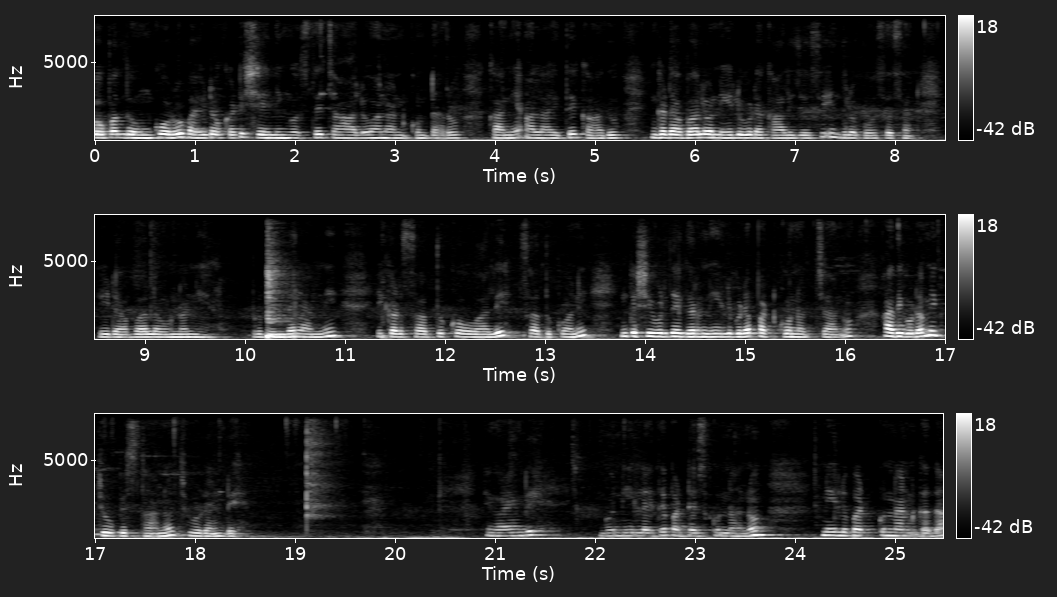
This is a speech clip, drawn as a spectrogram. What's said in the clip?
లోపల తోముకోరు బయట ఒకటి షైనింగ్ వస్తే చాలు అని అనుకుంటారు కానీ అలా అయితే కాదు. ఇంకా డబ్బాలో నీళ్ళు కూడా ఖాళీ చేసి ఇందులో పోసేసాను. ఈ డబ్బాలో ఉన్న నీళ్ళు ఇప్పుడు బిందెలన్నీ ఇక్కడ సర్దుకోవాలి సర్దుకొని ఇంకా శివుడి దగ్గర నీళ్ళు కూడా పట్టుకొని వచ్చాను. అది కూడా మీకు చూపిస్తాను చూడండి. ఇవ్వండి ఇంకో నీళ్ళు అయితే పట్టేసుకున్నాను. నీళ్ళు పట్టుకున్నాను కదా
